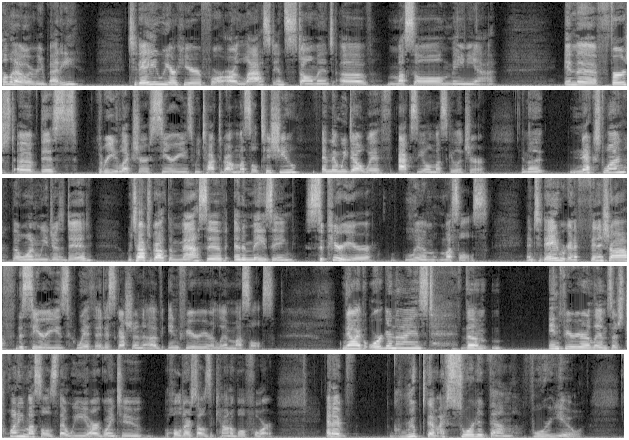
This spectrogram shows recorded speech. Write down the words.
Hello, everybody. Today we are here for our last installment of Muscle Mania. In the first of this three-lecture series, we talked about muscle tissue, and then we dealt with axial musculature. In the next one, the one we just did, we talked about the massive and amazing superior limb muscles. And today we're going to finish off the series with a discussion of inferior limb muscles. Now I've organized the inferior limbs. There's 20 muscles that we are going to hold ourselves accountable for. And I've grouped them. I've sorted them for you.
